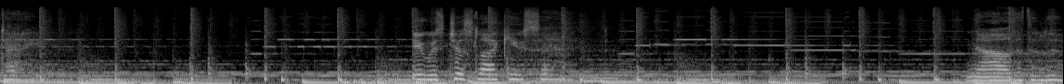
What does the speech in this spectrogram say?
Daddy, It was just like you said. Now that the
